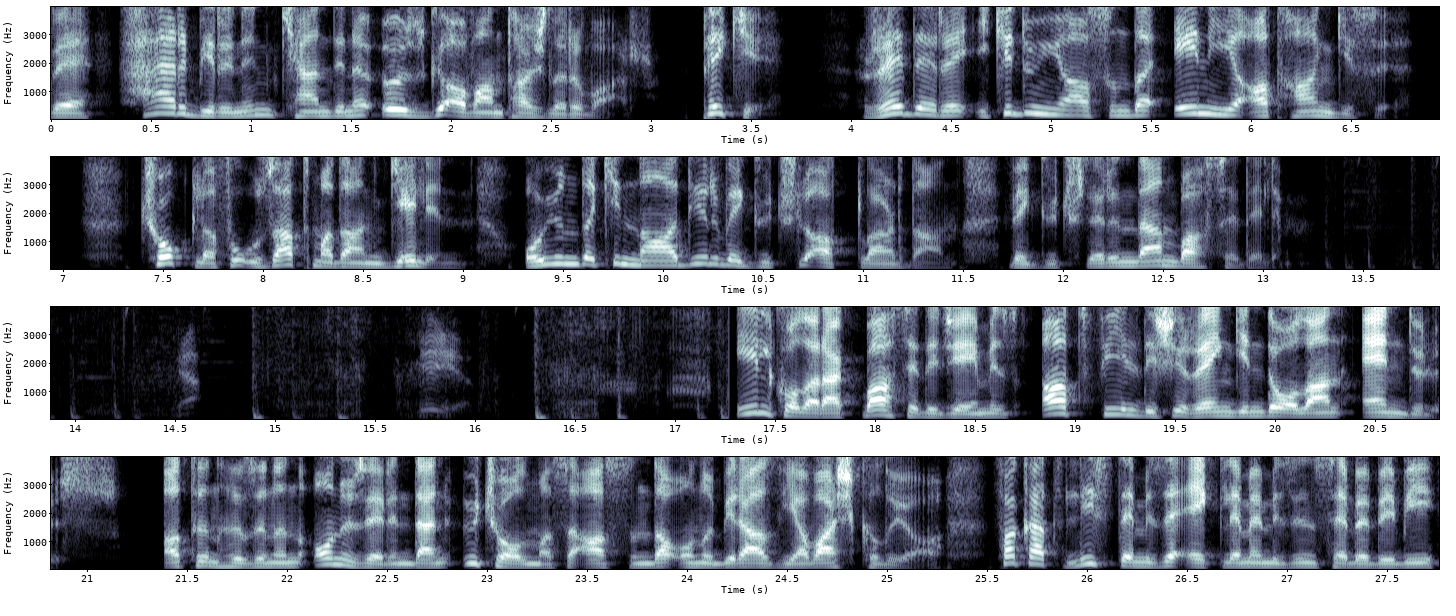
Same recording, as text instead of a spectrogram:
ve her birinin kendine özgü avantajları var. Peki, RDR 2 dünyasında en iyi at hangisi? Çok lafı uzatmadan gelin oyundaki nadir ve güçlü atlardan ve güçlerinden bahsedelim. İlk olarak bahsedeceğimiz at fil dişi renginde olan Endülüs. Atın hızının 10 üzerinden 3 olması aslında onu biraz yavaş kılıyor. Fakat listemize eklememizin sebebi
